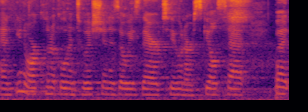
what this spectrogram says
and you know our clinical intuition is always there too, and our skill set, but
